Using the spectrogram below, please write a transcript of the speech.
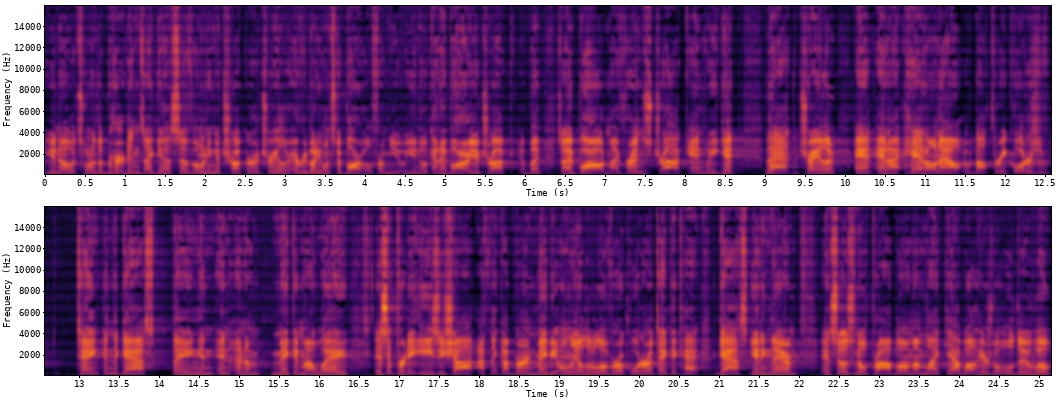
you know, it's one of the burdens, I guess, of owning a truck or a trailer. Everybody wants to borrow from you, you know, can I borrow your truck? But so I borrowed my friend's truck and we get that, the trailer, and, and I head on out about three quarters of tank and the gas thing and, and, and I'm making my way. It's a pretty easy shot. I think I burned maybe only a little over a quarter of a tank of ca- gas getting there. And so it's no problem. I'm like, yeah, well, here's what we'll do. We'll,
